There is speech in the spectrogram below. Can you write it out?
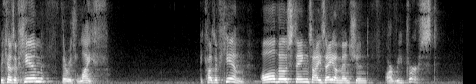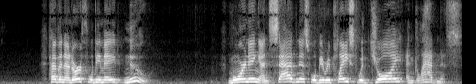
Because of him, there is life. Because of him, all those things Isaiah mentioned are reversed. Heaven and earth will be made new. Mourning and sadness will be replaced with joy and gladness.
